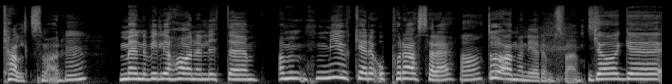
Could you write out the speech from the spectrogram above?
kallt smör. Men vill jag ha den lite ja, mjukare och porösare, Ja. då använder jag rumsvarmt. Jag, eh,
